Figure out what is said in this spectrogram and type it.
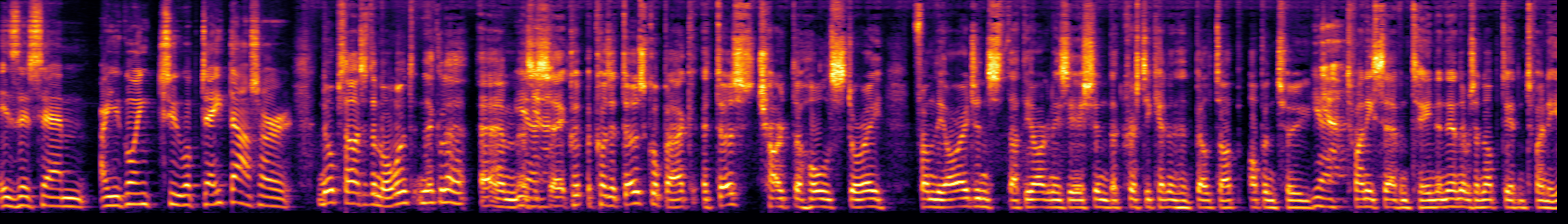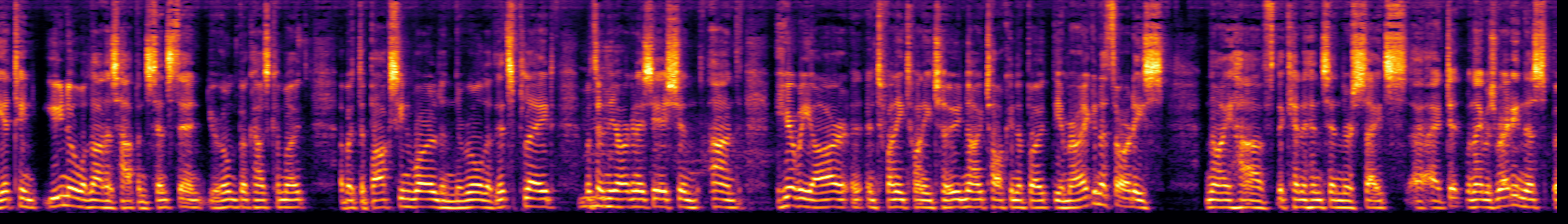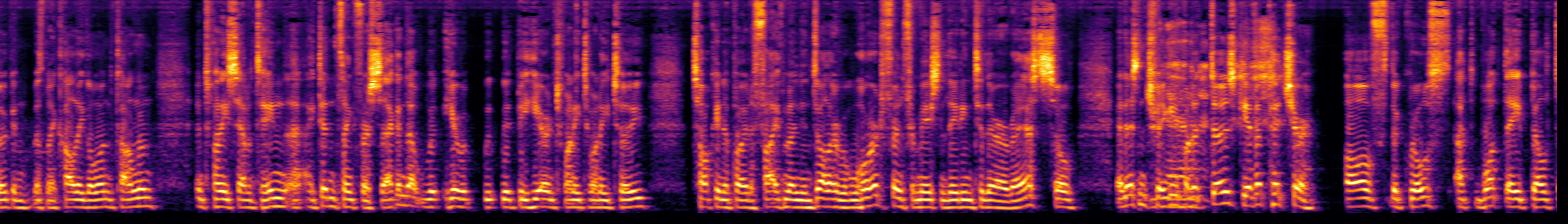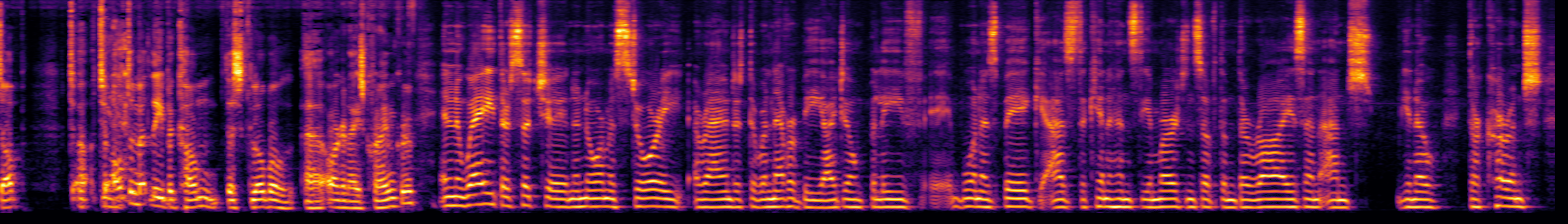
Is it? Um, are you going to update that or no plans at the moment, Nicola? Um, yeah. As I say, because it does go back, it does chart the whole story from the origins that the organisation that Christy Kinahan had built up up into yeah. 2017, and then there was an update in 2018. You know, a lot has happened since then. Your own book has come out about the boxing world and the role that it's played within mm-hmm. the organisation, and here we are in 2022 now talking about the American authorities now I have the Kinahans in their sights. I, I did when I was writing this book and with my colleague Owen Conlon in 2017. I didn't think for a second that we'd, here, we'd be here in 2022 talking about a five million dollar reward for information leading to their arrest. So it is intriguing, yeah. but it does give a picture of the growth at what they built up to, to yeah. ultimately become this global uh, organized crime group. And in a way, there's such an enormous story around it. There will never be, I don't believe, eh, one as big as the Kinahans, the emergence of them, their rise, and and you know their current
